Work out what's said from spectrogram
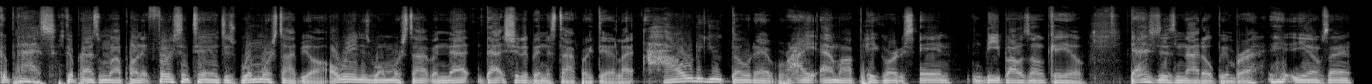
Good pass. Good pass with my opponent. First and ten, just one more stop, y'all. All we need is one more stop, and that that should have been the stop right there. Like, how do you throw that right at my pick artist in deep out zone KO? That's just not open, bro. you know what I'm saying?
